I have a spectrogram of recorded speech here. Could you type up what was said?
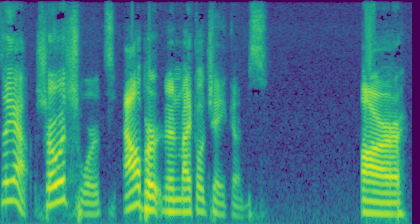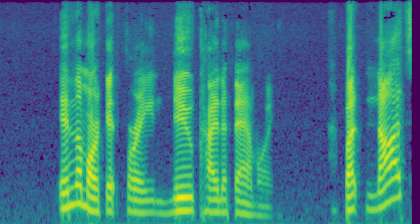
So yeah, Sherwood Schwartz, Al Burton, and Michael Jacobs are in the market for a new kind of family. But not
